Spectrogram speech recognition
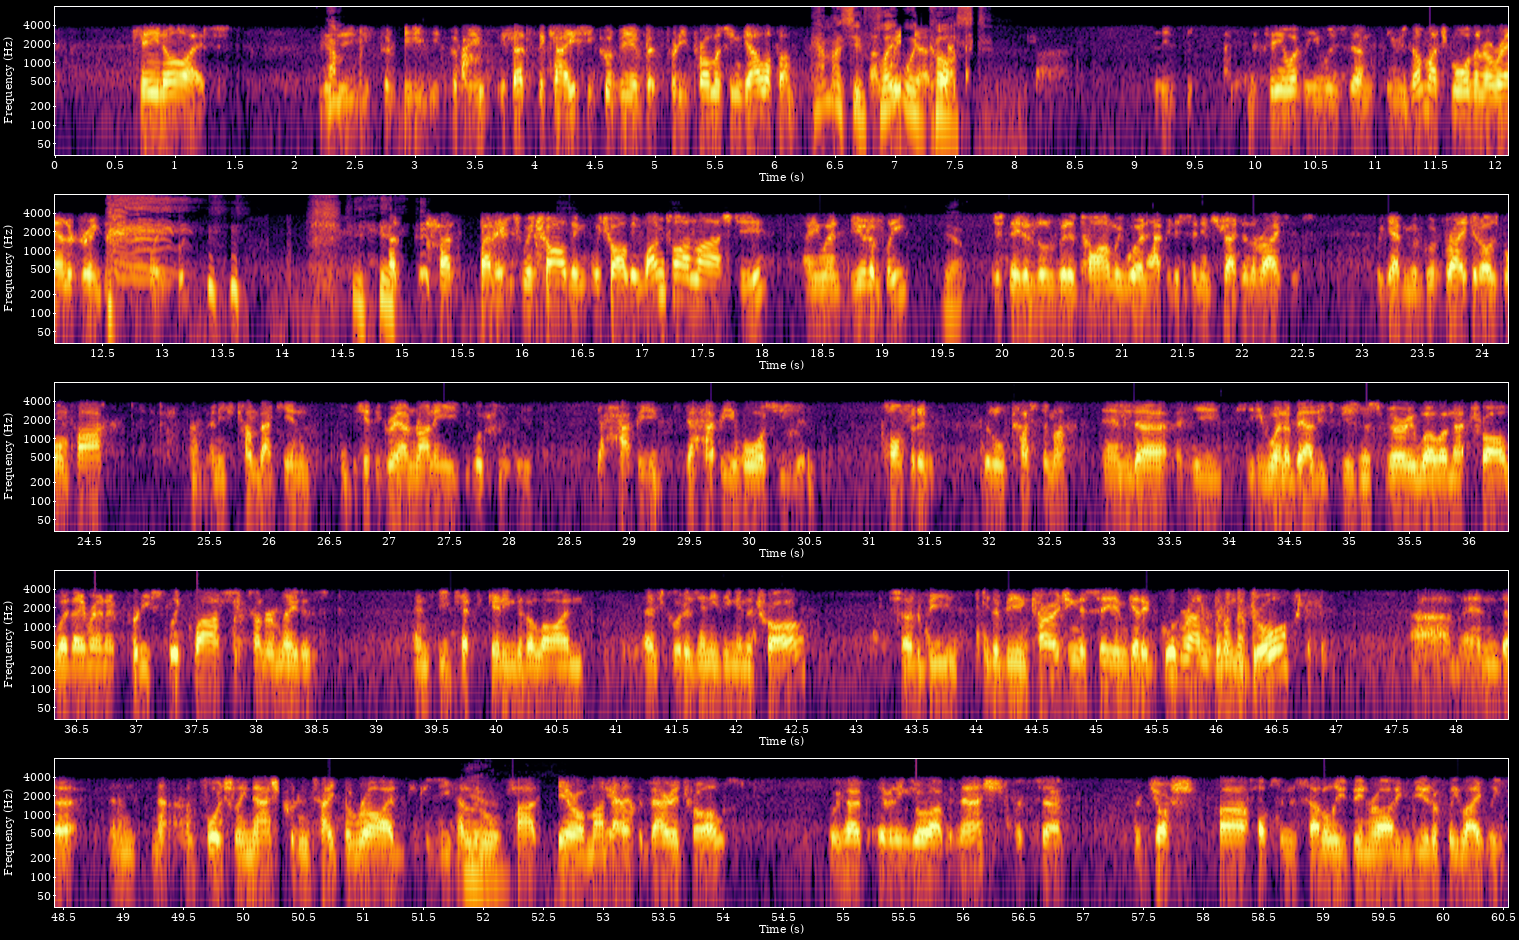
keen eyes. How- he, he could be, he could be, if that's the case, he could be a pretty promising galloper. How much did we, Fleetwood uh, cost? He, he, I tell you what, he was um, he was not much more than a round of drinks. But but but it's, we trialled him we trialled him one time last year and he went beautifully. Yep. Just needed a little bit of time. We weren't happy to send him straight to the races. We gave him a good break at Osborne Park, and he's come back in. He's hit the ground running. He's looked he's a happy a happy horse. He's a confident little customer, and uh, he he went about his business very well in that trial where they ran a pretty slick last 600 metres, and he kept getting to the line as good as anything in the trial. So it'd be it'd be encouraging to see him get a good run from the draw, um, and uh, and na- unfortunately Nash couldn't take the ride because he had a Yeah. little heart scare on Monday at the barrier trials. We hope everything's all right with Nash, but uh, but Josh Parr hops in the saddle. He's been riding beautifully lately,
